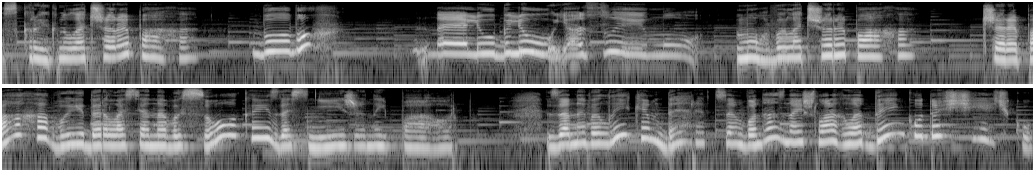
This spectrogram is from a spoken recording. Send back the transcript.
скрикнула черепаха. Бубух. Не люблю я зиму, мовила черепаха. Черепаха видерлася на високий засніжений пагорб. За невеликим деревцем вона знайшла гладеньку дощечку,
